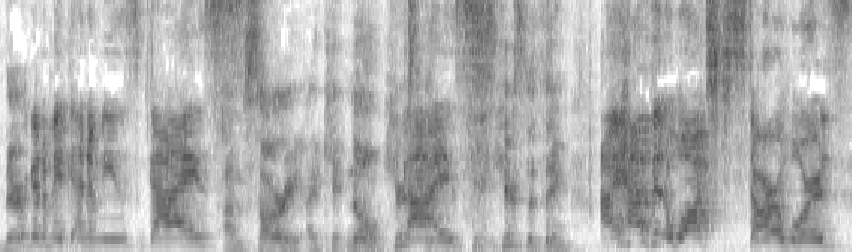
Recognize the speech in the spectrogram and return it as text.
We're gonna make enemies, guys. I'm sorry, I can't. No, here's Guys. The, here's the thing. I haven't watched Star Wars.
